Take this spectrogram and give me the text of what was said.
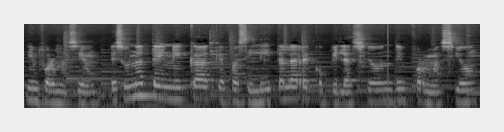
de información. Es una técnica que facilita la recopilación de información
